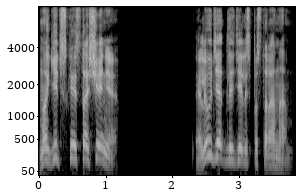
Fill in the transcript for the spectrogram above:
«Магическое истощение». Люди огляделись по сторонам.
